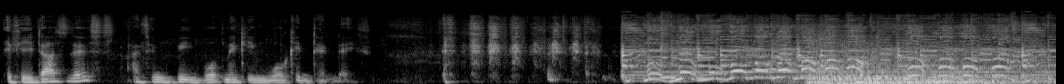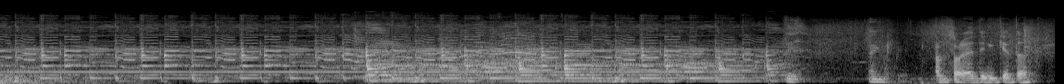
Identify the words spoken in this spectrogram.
If he does this, I think we will make him walk in 10 days. move, move, move, move, move, move, move, move, move, move, move, move, move. Thank you. I'm sorry I didn't get that.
